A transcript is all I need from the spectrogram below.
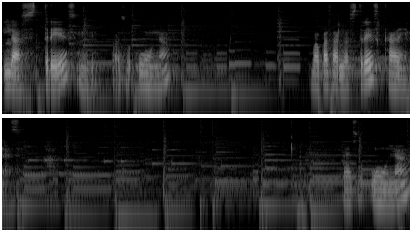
las tres, miren, paso una, va a pasar las tres cadenas. Paso una,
